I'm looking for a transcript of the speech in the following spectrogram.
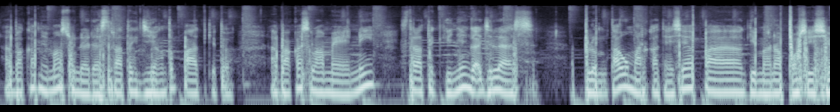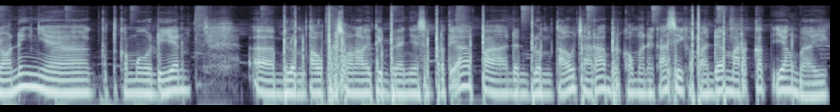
apakah memang sudah ada strategi yang tepat gitu? Apakah selama ini strateginya nggak jelas? Belum tahu marketnya siapa, gimana positioningnya, kemudian uh, belum tahu personality brandnya seperti apa, dan belum tahu cara berkomunikasi kepada market yang baik.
